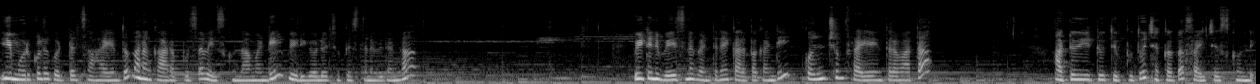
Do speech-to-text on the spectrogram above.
ఈ మురుకుల గుట్ట సహాయంతో మనం కారపూస వేసుకుందామండి. వీడియోలో చూపిస్తున్న విధంగా. వీటిని వేసిన వెంటనే కలపకండి. కొంచెం ఫ్రై అయిన తర్వాత అటు ఇటు తిప్పుతూ చక్కగా ఫ్రై చేసుకోండి.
